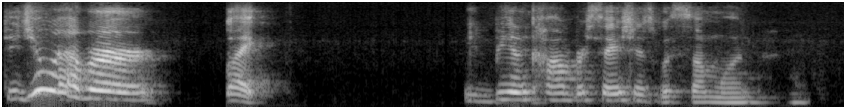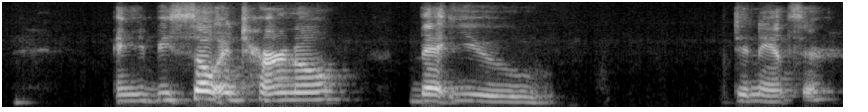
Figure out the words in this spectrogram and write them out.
did you ever like you'd be in conversations with someone and you'd be so internal that you didn't answer?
